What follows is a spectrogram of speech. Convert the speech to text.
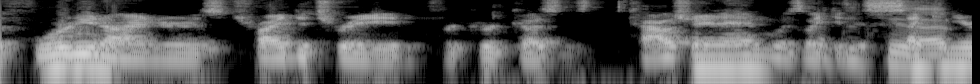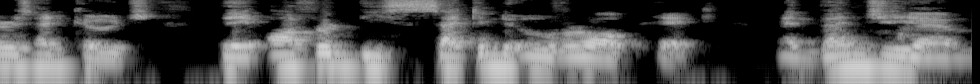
the 49ers tried to trade for Kirk Cousins. Kyle Shanahan was like in his second that. year as head coach. They offered the second overall pick, and then GM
